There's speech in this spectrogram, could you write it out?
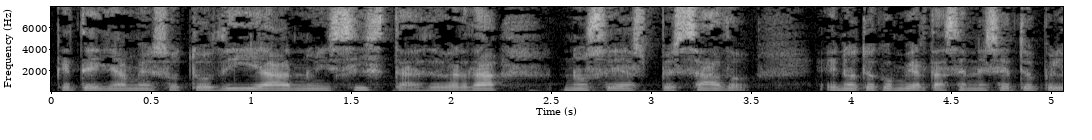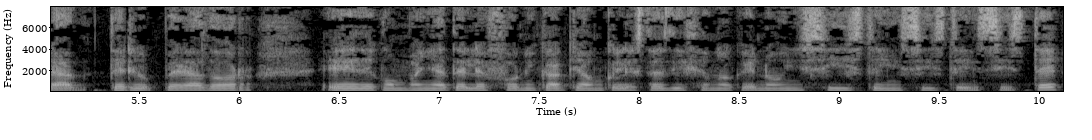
que te llames otro día, no insistas, de verdad, no seas pesado, eh, no te conviertas en ese teleoperador eh, de compañía telefónica que aunque le estás diciendo que no, insiste, insiste, insiste,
